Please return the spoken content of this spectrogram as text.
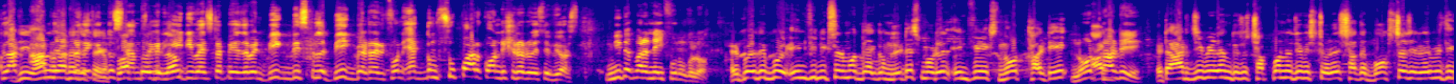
ফ্ল্যাট জি, আট only হাজার 8,000 টাকা। কিন্তু স্যামসাং দিলাম। এই ডিভাইসটা পেয়ে যাবেন। Big display big battery phone একদম সুপার কন্ডিশনে রয়েছে ভিউয়ার্স নিতে পারেন এই ফোনগুলো এরপরে দেখব ইনফিনিক্স এর মধ্যে একদম latest model Infinix Note thirty Note 30 এটা আট জিবি র্যাম দুশো ছাপ্পান্ন জিবি স্টোরেজ সাথে box charger everything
